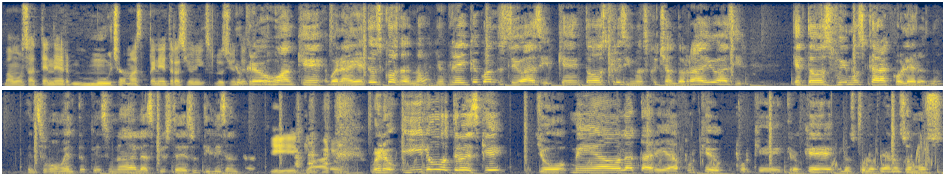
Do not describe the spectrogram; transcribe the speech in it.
vamos a tener mucha más penetración y explosión. Yo creo, Juan, que, bueno, hay dos cosas, ¿no? Yo creí que cuando usted iba a decir que todos crecimos escuchando radio, iba a decir que todos fuimos caracoleros, ¿no? En su momento, que es una de las que ustedes utilizan. Sí, claro. Bueno, y lo otro es que yo me he dado la tarea porque, porque creo que los colombianos somos,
